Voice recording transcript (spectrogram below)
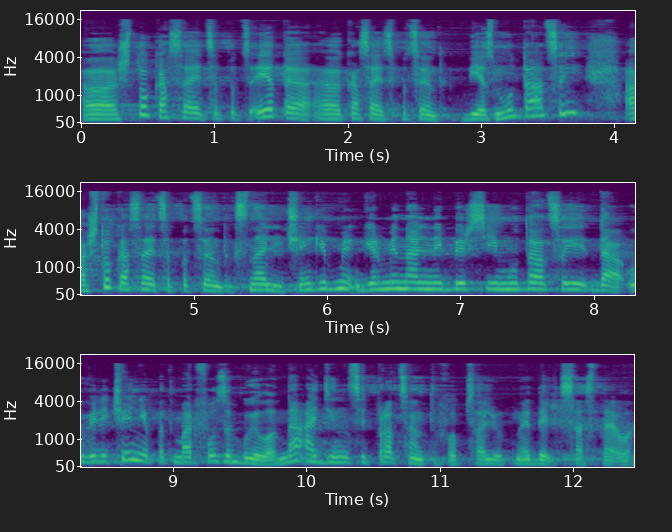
Э, что касается, это э, касается пациентов без мутаций, а что касается пациенток с наличием герминальной берсии мутации, да, увеличение патоморфоза было на 11% абсолютная дельта составила,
